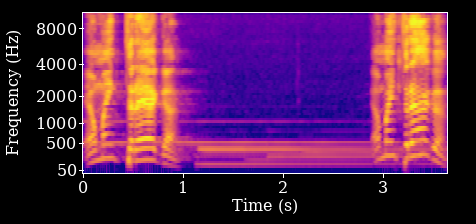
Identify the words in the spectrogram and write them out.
É uma entrega. É uma entrega.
